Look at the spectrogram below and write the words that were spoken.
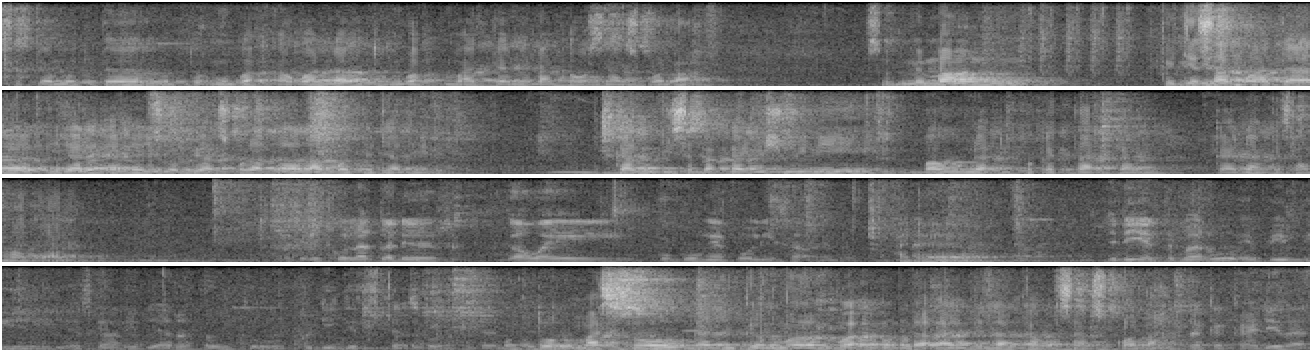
serta-merta untuk membuat kawalan untuk membuat kematian dalam kawasan sekolah. So memang kerjasama antara PDRM dan juga pihak sekolah telah lama terjalin. Bukan disebabkan isu ini baru nak diperketatkan keadaan keselamatan. Jadi sekolah tu ada gawai hubungan polis lah. Ada Jadi yang terbaru MPV yang sekarang ni diarahkan untuk pergi ke setiap sekolah dan untuk masuk dan juga membuat penundaan di dalam kawasan sekolah mengatakan kehadiran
